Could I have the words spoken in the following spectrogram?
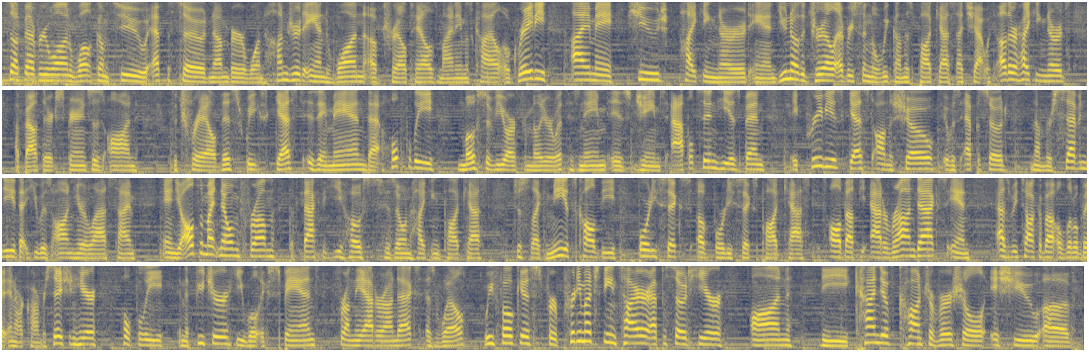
What's up, everyone? Welcome to episode number 101 of Trail Tales. My name is Kyle O'Grady. I am a huge hiking nerd, and you know the drill. Every single week on this podcast, I chat with other hiking nerds about their experiences on the trail. This week's guest is a man that hopefully most of you are familiar with. His name is James Appleton. He has been a previous guest on the show. It was episode number 70 that he was on here last time. And you also might know him from the fact that he hosts his own hiking podcast. Just like me, it's called the 46 of 46 podcast. It's all about the Adirondacks and as we talk about a little bit in our conversation here. Hopefully, in the future, he will expand from the Adirondacks as well. We focused for pretty much the entire episode here on the kind of controversial issue of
